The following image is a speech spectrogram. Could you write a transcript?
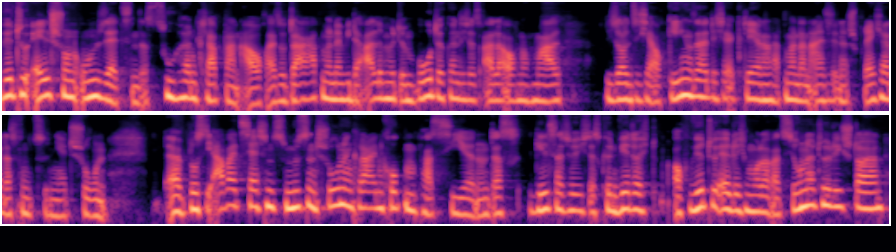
virtuell schon umsetzen. Das Zuhören klappt dann auch. Also da hat man dann wieder alle mit im Boot, da können sich das alle auch nochmal, die sollen sich ja auch gegenseitig erklären, dann hat man dann einzelne Sprecher, das funktioniert schon. Äh, bloß die Arbeitssessions müssen schon in kleinen Gruppen passieren. Und das gilt natürlich, das können wir durch, auch virtuell durch Moderation natürlich steuern.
